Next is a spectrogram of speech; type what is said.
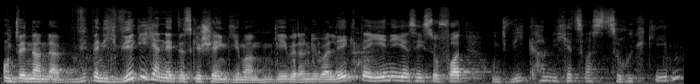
Und wenn, dann, wenn ich wirklich ein nettes Geschenk jemandem gebe, dann überlegt derjenige sich sofort, und wie kann ich jetzt was zurückgeben?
